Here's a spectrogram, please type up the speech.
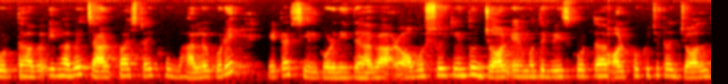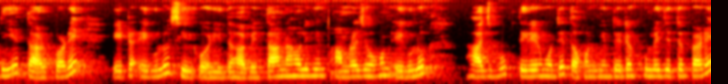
করতে হবে। এইভাবে চার পাঁচটায় খুব ভালো করে এটা সিল করে দিতে হবে। আর অবশ্যই কিন্তু জল এর মধ্যে গ্রিস করতে হবে। অল্প কিছুটা জল দিয়ে তারপরে এটা এগুলো সিল করে নিতে হবে। তা না হলে কিন্তু আমরা যখন এগুলো ভাজবো তেলের মধ্যে তখন কিন্তু এটা খুলে যেতে পারে।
